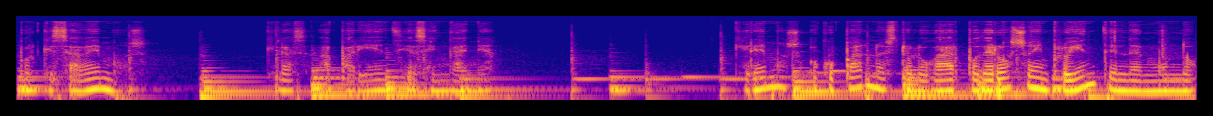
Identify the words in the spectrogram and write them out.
porque sabemos que las apariencias engañan Queremos ocupar nuestro lugar poderoso e influyente en el mundo,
